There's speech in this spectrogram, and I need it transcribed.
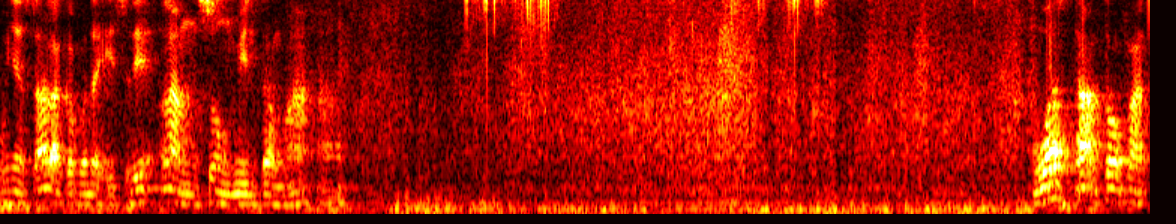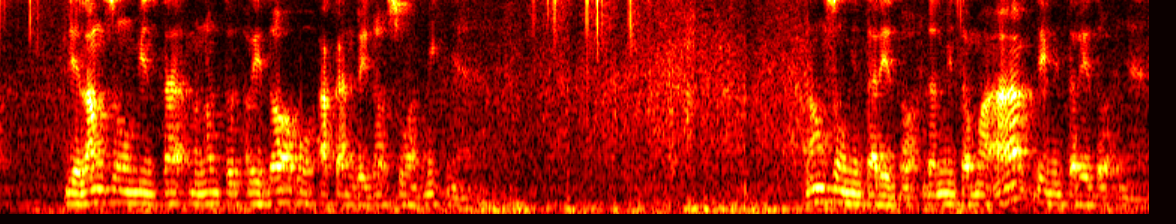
punya salah kepada istri, langsung minta maaf. Wasta'tofat dia langsung minta menuntut ridho akan ridho suaminya. Langsung minta ridho dan minta maaf dia minta ridhonya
